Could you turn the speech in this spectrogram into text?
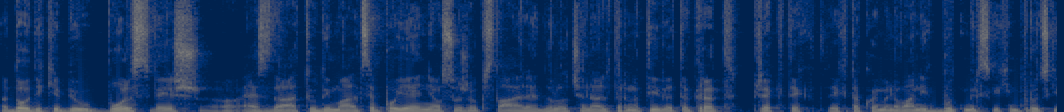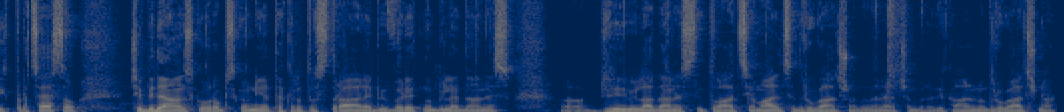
Dodik je bil bolj svež, SDA tudi malce pojenjal, so že obstajale določene alternative takrat prek teh, teh tako imenovanih butmirskih in prudskih procesov. Če bi dejansko Evropska unija takrat ustrajala, bi verjetno bila danes, bi bila danes situacija malce drugačna, da ne rečem radikalno drugačna.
